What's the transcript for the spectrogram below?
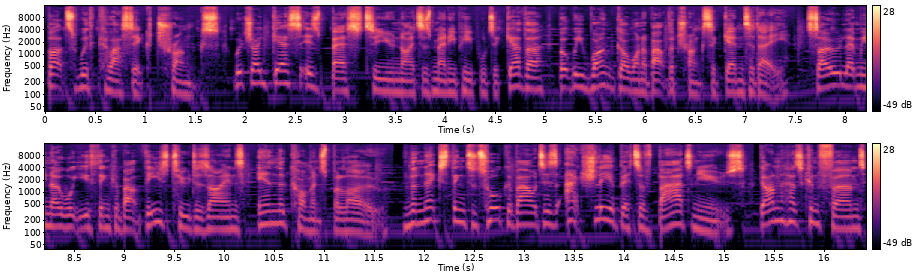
but with classic trunks, which I guess is best to unite as many people together, but we won't go on about the trunks again today. So let me know what you think about these two designs in the comments below. The next thing to talk about is actually a bit of bad news. Gunn has confirmed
